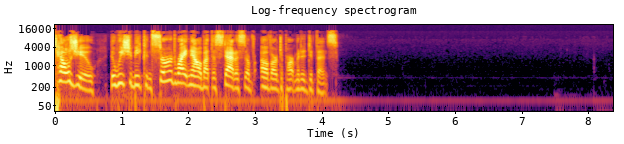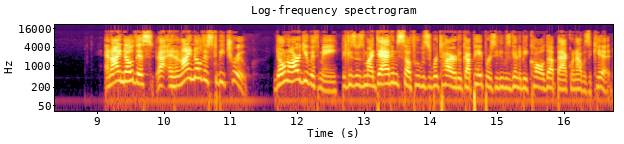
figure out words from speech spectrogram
tells you that we should be concerned right now about the status of, of our Department of Defense. And I know this, uh, and I know this to be true. Don't argue with me because it was my dad himself who was retired who got papers that he was going to be called up back when I was a kid.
